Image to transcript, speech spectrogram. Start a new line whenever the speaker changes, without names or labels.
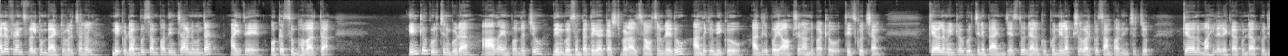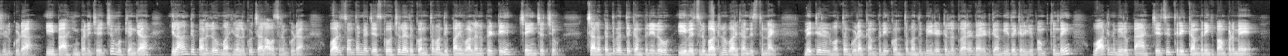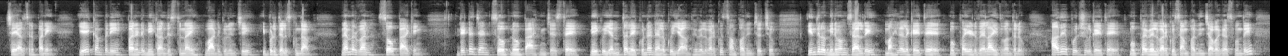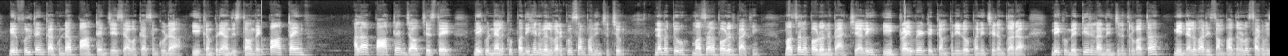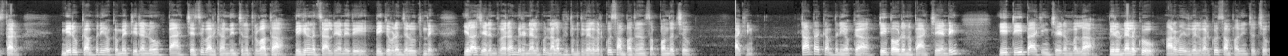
Hello friends welcome back to our channel మీకు డబ్బు సంపాదించాలని ఉందా? అయితే ఒక శుభవార్త. ఇంట్లో కూర్చుని కూడా ఆదాయం పొందొచ్చు. దీనికోసం పెద్దగా కష్టపడాల్సిన అవసరం లేదు. అందుకే మీకు అదిరిపోయే ఆప్షన్ అందుబాటులో తీసుకొచ్చాం. కేవలం ఇంట్లో కూర్చుని ప్యాకింగ్ చేస్తూ నెలకు కొన్ని లక్షల వరకు సంపాదించవచ్చు కేవలం మహిళలే కాకుండా పురుషులు కూడా ఈ ప్యాకింగ్ పని చేయొచ్చు. ముఖ్యంగా ఇలాంటి పనులు మహిళలకు చాలా అవసరం కూడా. వారు సొంతంగా చేసుకోవచ్చు లేదా కొంతమంది పని వాళ్ళను పెట్టి చేయించవచ్చు చాలా పెద్ద పెద్ద కంపెనీలు ఈ వెసులుబాటును వారికి అందిస్తున్నాయి. మెటీరియల్ మొత్తం కూడా కంపెనీ కొంతమంది మీడియేటర్ల ద్వారా డైరెక్ట్గా మీ దగ్గరికి పంపుతుంది. వాటిని మీరు ప్యాక్ చేసి తిరిగి కంపెనీకి పంపడమే చేయాల్సిన పని. ఏ కంపెనీ పనిని మీకు అందిస్తున్నాయి? వాటి గురించి ఇప్పుడు తెలుసుకుందాం. Number one soap packing. Detergent సోప్ను packing చేస్తే మీకు ఎంత లేకుండా నెలకు యాభై వేల వరకు సంపాదించవచ్చు ఇందులో మినిమం శాలరీ మహిళలకైతే ముప్పై ఏడు వేల ఐదు వందలు. అదే పురుషులకైతే ముప్పై వేల వరకు సంపాదించే అవకాశం ఉంది. మీరు ఫుల్ టైం కాకుండా పార్ట్ టైం చేసే అవకాశం కూడా ఈ కంపెనీ అందిస్తోంది. పార్ట్ టైం అలా పార్ట్ టైం జాబ్ చేస్తే మీకు నెలకు పదిహేను వేల వరకు సంపాదించవచ్చు number two masala powder packing masala పౌడర్ను pack చేయాలి. ఈ ప్రైవేట్ కంపెనీలో పనిచేయడం ద్వారా మీకు మెటీరియల్ అందించిన తర్వాత మీ నెలవారీ సంపాదనలో సగం ఇస్తారు. మీరు కంపెనీ యొక్క మెటీరియల్ను ప్యాక్ చేసి వారికి అందించిన తర్వాత మిగిలిన శాలరీ అనేది మీకు ఇవ్వడం జరుగుతుంది. ఇలా చేయడం ద్వారా మీరు నెలకు నలభై తొమ్మిది వేల వరకు సంపాదన పొందొచ్చు. ప్యాకింగ్ టాటా కంపెనీ యొక్క టీ పౌడర్ను ప్యాక్ చేయండి. ఈ టీ ప్యాకింగ్ చేయడం వల్ల మీరు నెలకు అరవై ఐదు వేల వరకు సంపాదించవచ్చు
